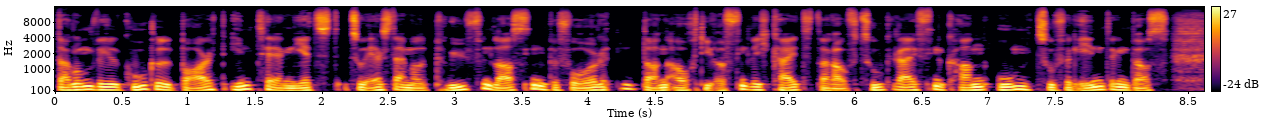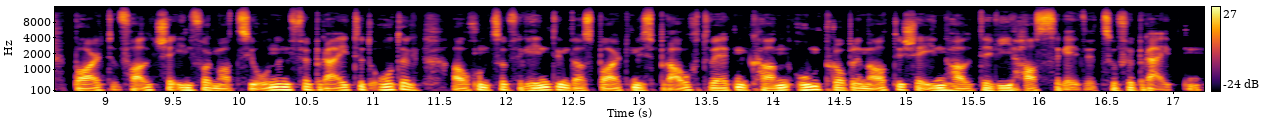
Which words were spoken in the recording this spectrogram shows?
Darum will Google BART intern jetzt zuerst einmal prüfen lassen, bevor dann auch die Öffentlichkeit darauf zugreifen kann, um zu verhindern, dass BART falsche Informationen verbreitet oder auch um zu verhindern, dass BART missbraucht werden kann, um problematische Inhalte wie Hassrede zu verbreiten.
